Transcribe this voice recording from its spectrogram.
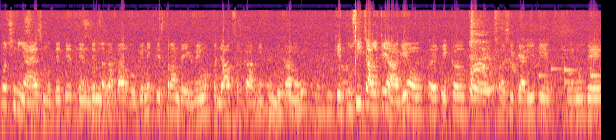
ਕੁਛ ਨਹੀਂ ਆਇਆ ਇਸ ਮੁੱਦੇ ਤੇ। ਤਿੰਨ ਦਿਨ ਲਗਾਤਾਰ ਹੋ ਗਏ ਨੇ। ਕਿਸ ਤਰ੍ਹਾਂ ਦੇਖਦੇ ਹੋ ਪੰਜਾਬ ਸਰਕਾਰ ਦੀ ਭੂਮਿਕਾ ਨੂੰ? ਕਿ ਤੁਸੀਂ ਚੱਲ ਕੇ ਆ ਗਏ ਹੋ ਇੱਕ ਅਸੀਂ ਕਹਿ ਲਈਏ ਕਿ ਗੁਰੂ ਦੇ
